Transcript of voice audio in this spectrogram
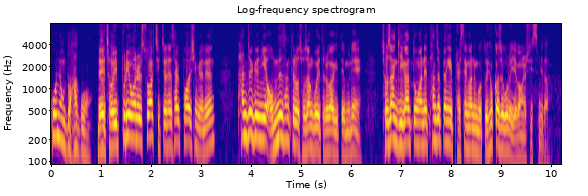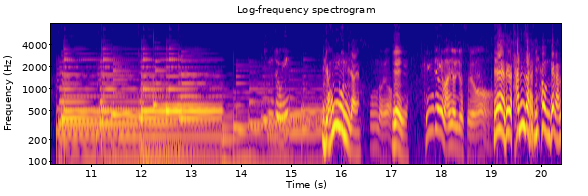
혼용도 하고, 네, 저희 프리원을 수확 직전에 살포하시면 은 탄저균이 없는 상태로 저장고에 들어가기 때문에 저장 기간 동안에 탄저병이 발생하는 것도 효과적으로 예방할 수 있습니다. 품종이 이게 홍로입니다 예, 예. 굉장히 많이 열렸어요. 예, 제가 다른 사람이 내가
